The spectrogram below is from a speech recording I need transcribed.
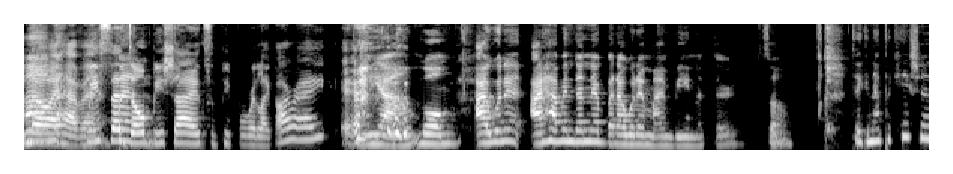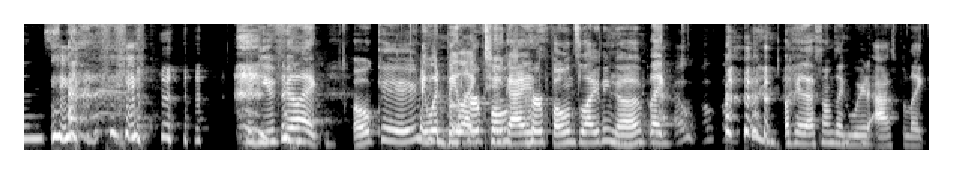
No, I Um, haven't. We said But- don't be shy, and some people were like, "All right." yeah. Well, I wouldn't. I haven't done it, but I wouldn't mind being a third. So, taking applications. But do you feel like okay. It would be like her two phone- guys- Her phone's lighting up. like oh, oh, oh. okay, that sounds like weird ass, but like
